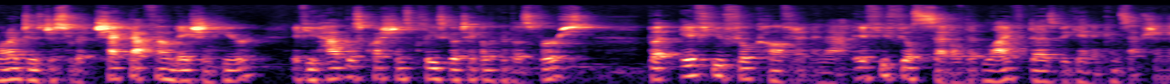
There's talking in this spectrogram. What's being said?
want to do is just sort of check that foundation here. If you have those questions, please go take a look at those first. But if you feel confident in that, if you feel settled that life does begin at conception,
